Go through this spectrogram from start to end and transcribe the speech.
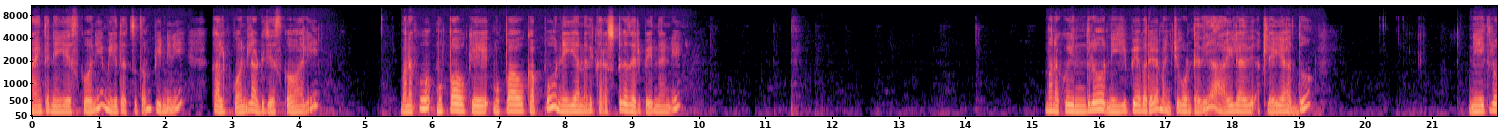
ఆయంత నెయ్యి వేసుకొని మిగతా పిండిని కలుపుకొని లడ్డు చేసుకోవాలి. మనకు ముప్పావు కే ముప్పావు కప్పు నెయ్యి అన్నది కరెక్ట్గా సరిపోయిందండి. మనకు ఇందులో నెయ్యి పేవరే మంచిగా ఉంటుంది. ఆయిల్ అది అట్లా వేయద్దు. నీతిలో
